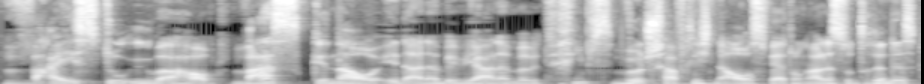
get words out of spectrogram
weißt du überhaupt, was genau in einer BWA, einer betriebswirtschaftlichen Auswertung alles so drin ist?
